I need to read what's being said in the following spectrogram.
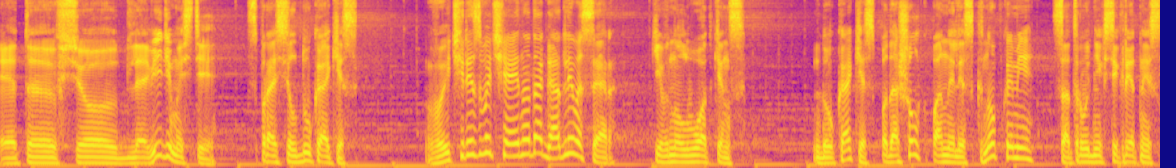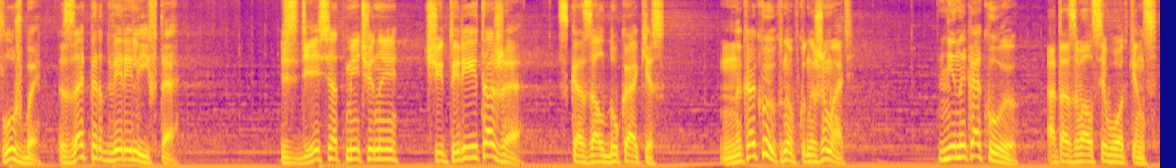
«Это все для видимости?» – спросил Дукакис. «Вы чрезвычайно догадливы, сэр», – кивнул Уоткинс. Дукакис подошел к панели с кнопками, сотрудник секретной службы запер двери лифта. «Здесь отмечены четыре этажа», – сказал Дукакис. «На какую кнопку нажимать?» «Ни на какую», – отозвался Уоткинс.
